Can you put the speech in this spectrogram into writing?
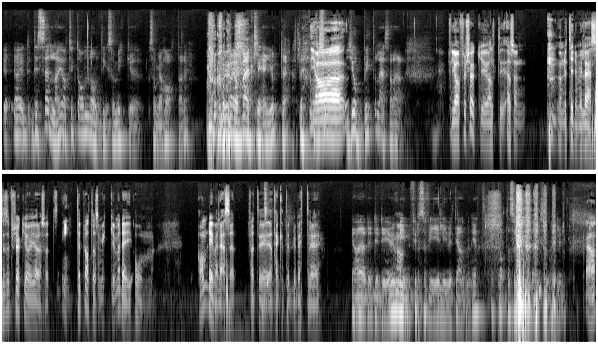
ja, det är sällan jag tyckt om någonting så mycket som jag hatade. Nu har jag verkligen gjort det. Det har Ja. så jobbigt att läsa det här. För jag försöker ju alltid, alltså under tiden vi läser så försöker jag göra så att inte prata så mycket med dig om, om det vi läser. För att det, jag tänker att det blir bättre. Ja, det, det, det är ju Ja. min filosofi i livet i allmänhet. Att prata så lite som möjligt. Ja.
